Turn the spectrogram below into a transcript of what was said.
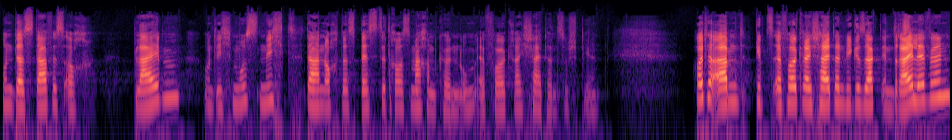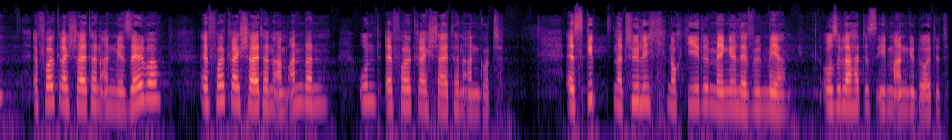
Und das darf es auch bleiben. Und ich muss nicht da noch das Beste draus machen können, um erfolgreich Scheitern zu spielen. Heute Abend gibt es erfolgreich Scheitern, wie gesagt, in drei Leveln. Erfolgreich Scheitern an mir selber, erfolgreich Scheitern am anderen und erfolgreich Scheitern an Gott. Es gibt natürlich noch jede Menge Level mehr. Ursula hat es eben angedeutet.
